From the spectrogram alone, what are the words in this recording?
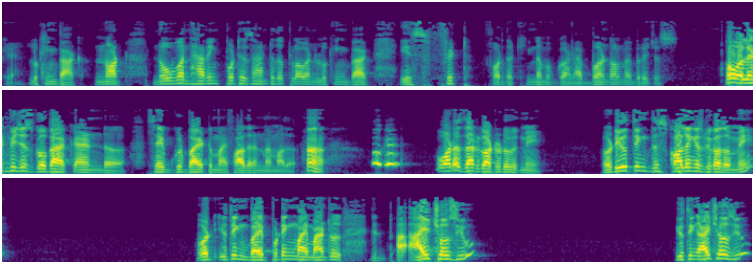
Okay, looking back, not, no one having put his hand to the plow and looking back is fit for the kingdom of God. I burned all my bridges. Oh, let me just go back and uh, say goodbye to my father and my mother. Huh. Okay. What has that got to do with me? Or do you think this calling is because of me? What you think by putting my mantle, I chose you? You think I chose you?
